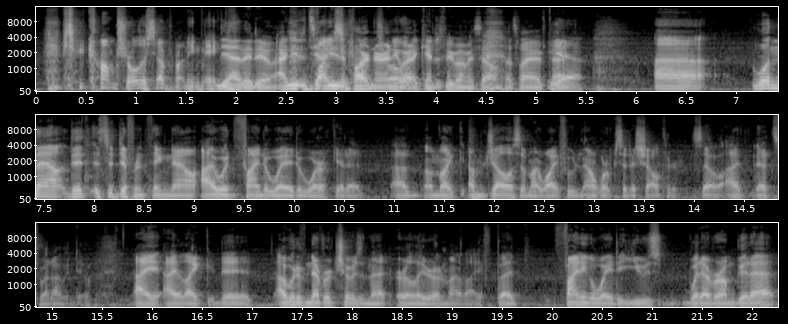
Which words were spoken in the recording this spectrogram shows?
Comptrollers have running mates. Yeah, they do. I need a t- I need Vice a partner comptroller. anywhere. I can't just be by myself. That's why I have Pat. Yeah. Uh, well, now that it's a different thing. Now I would find a way to work at a. I'm like I'm jealous of my wife who now works at a shelter. So I that's what I would do. I I like the. I would have never chosen that earlier in my life, but finding a way to use whatever I'm good at,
